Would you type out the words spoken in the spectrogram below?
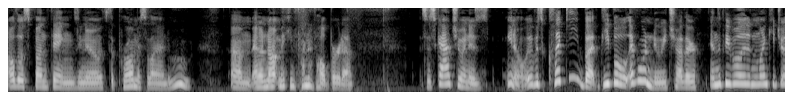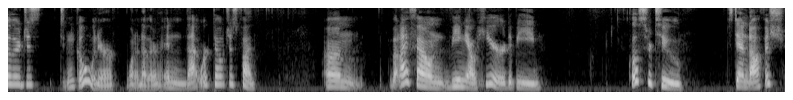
all those fun things, you know, it's the promised land. Ooh. Um, and I'm not making fun of Alberta. Saskatchewan is, you know, it was clicky, but people, everyone knew each other, and the people that didn't like each other just didn't go near one another, and that worked out just fine. Um, but I found being out here to be closer to standoffish,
